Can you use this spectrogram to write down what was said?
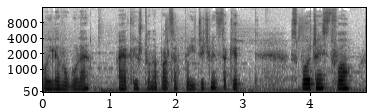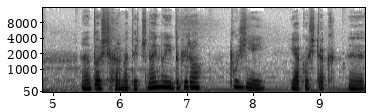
o ile w ogóle, a jak już to na palcach policzyć, więc takie społeczeństwo E, dość hermetycznej, no i dopiero później jakoś tak, e,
